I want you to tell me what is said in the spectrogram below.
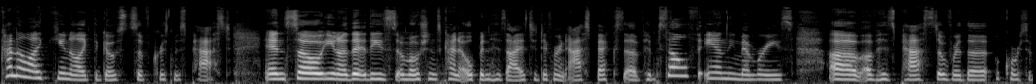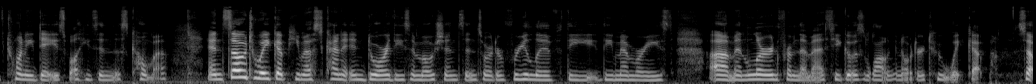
kind of like, you know, like the ghosts of Christmas past. And so, you know, the, these emotions kind of open his eyes to different aspects of himself and the memories uh, of his past over the course of 20 days while he's in this coma. And so, to wake up, he must kind of endure these emotions and sort of relive relive the the memories um, and learn from them as he goes along in order to wake up. So.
